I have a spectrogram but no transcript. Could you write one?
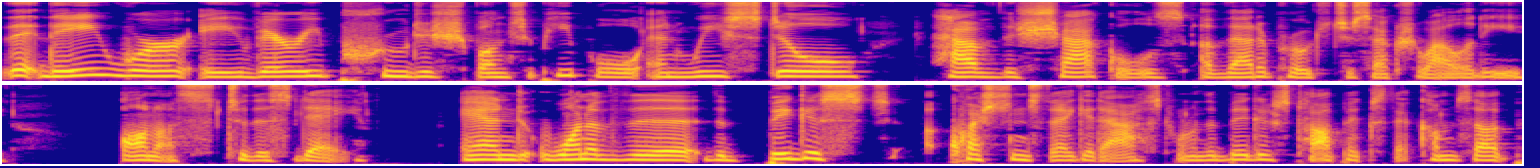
they, they were a very prudish bunch of people, and we still have the shackles of that approach to sexuality on us to this day. And one of the, the biggest questions that I get asked, one of the biggest topics that comes up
